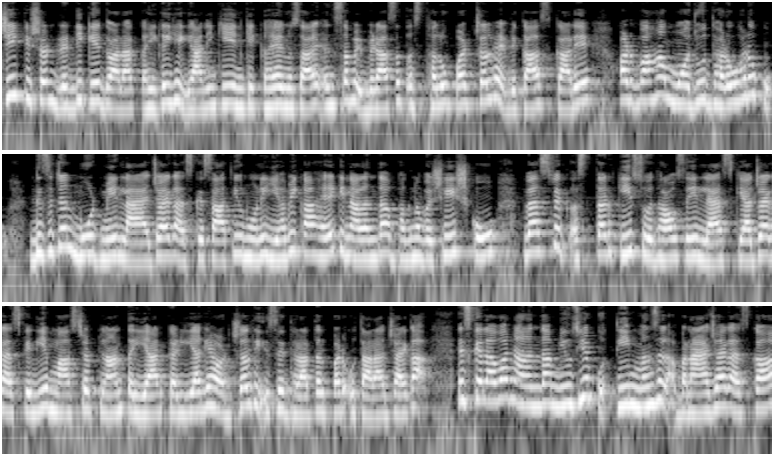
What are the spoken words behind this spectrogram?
जी किशन रेड्डी के द्वारा कही गई है। यानी कि इनके कहे अनुसार इन सभी विरासत स्थलों पर चल रहे विकास कार्य और वहाँ मौजूद धरोहरों को डिजिटल मोड में लाया जाएगा। इसके साथ ही उन्होंने यह भी कहा है कि नालंदा भग्नवशेष को वैश्विक स्तर की सुविधाओं से लैस किया जाएगा। इसके लिए मास्टर प्लान तैयार कर लिया गया और जल्द ही इसे धरातल पर उतारा जाएगा। इसके अलावा नालंदा म्यूज़ियम को तीन मंजिला बनाया जाएगा। इसका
